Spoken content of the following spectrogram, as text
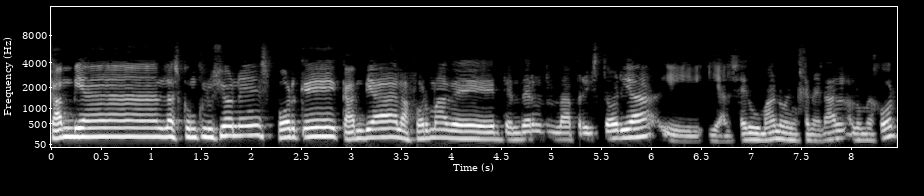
cambian las conclusiones porque cambia la forma de entender la prehistoria y, al ser humano en general, a lo mejor,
